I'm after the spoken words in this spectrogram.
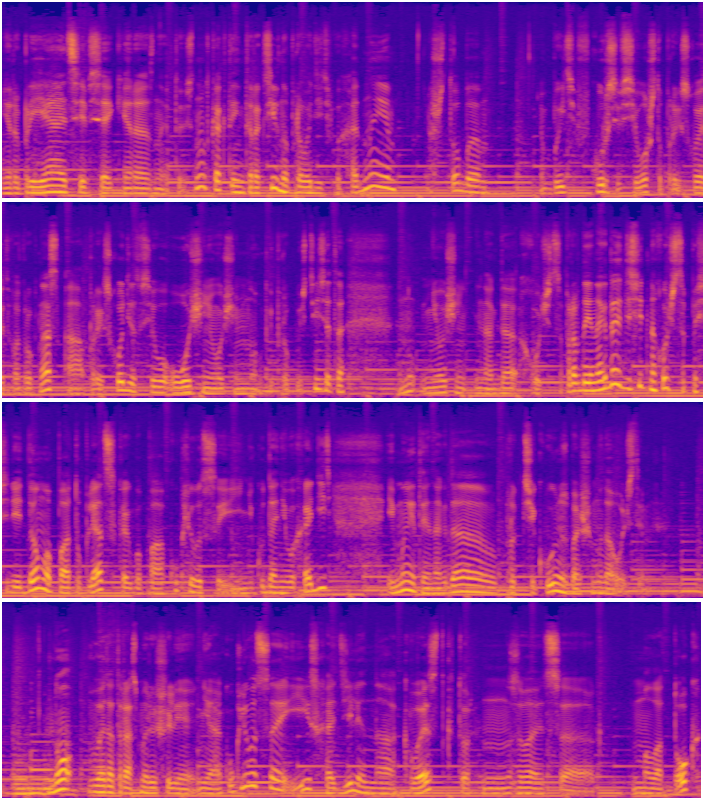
мероприятия всякие разные. То есть, ну, как-то интерактивно проводить выходные, чтобы быть в курсе всего, что происходит вокруг нас, а происходит всего очень-очень много, и пропустить это, ну, не очень иногда хочется. Правда, иногда действительно хочется посидеть дома, поотупляться, как бы поокукливаться и никуда не выходить, и мы это иногда практикуем с большим удовольствием. Но в этот раз мы решили не окукливаться и сходили на квест, который называется молоток.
